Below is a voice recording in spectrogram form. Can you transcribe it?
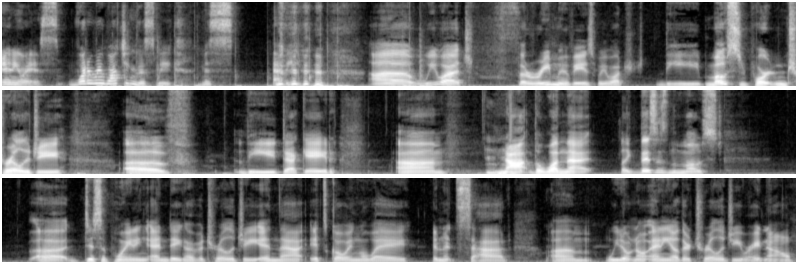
anyways, what are we watching this week, Miss Abby? uh, we watched three movies. We watched the most important trilogy of the decade. Um, Not the one that, like, this is the most uh, disappointing ending of a trilogy in that it's going away and it's sad. Um, we don't know any other trilogy right now.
